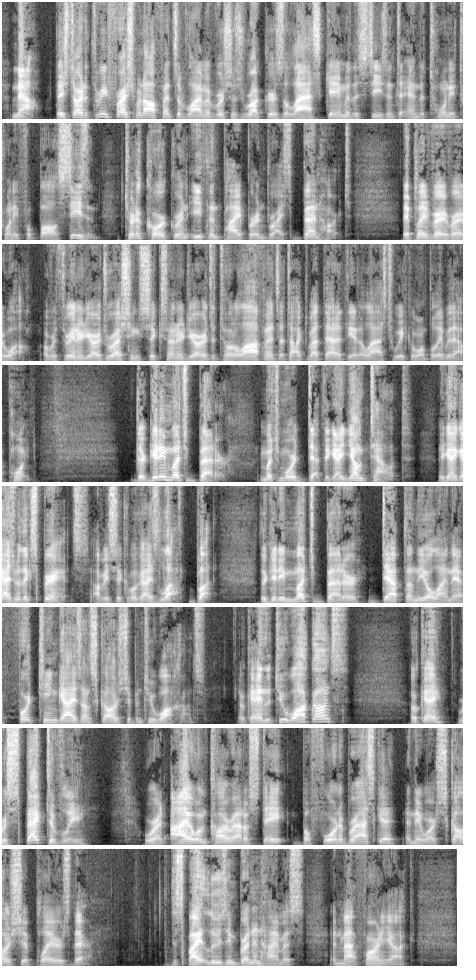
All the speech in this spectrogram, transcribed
Now, they started three freshman offensive linemen versus Rutgers the last game of the season to end the 2020 football season. Turner Corcoran, Ethan Piper, and Bryce Benhart. They played very, very well. Over 300 yards rushing, 600 yards of total offense. I talked about that at the end of last week. I won't belabor that point. They're getting much better, much more depth. They got young talent. They got guys with experience. Obviously, a couple guys left, but they're getting much better depth on the O line. They have 14 guys on scholarship and two walk ons. Okay, and the two walk ons, okay, respectively, were at Iowa and Colorado State before Nebraska, and they were scholarship players there. Despite losing Brendan Jaimes and Matt Farniok,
